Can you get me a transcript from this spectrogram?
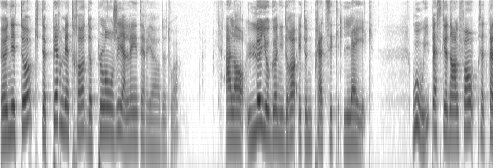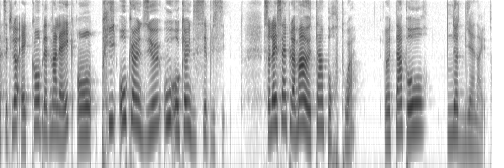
Un état qui te permettra de plonger à l'intérieur de toi. Alors, le yoga nidra est une pratique laïque. Oui, oui, parce que dans le fond, cette pratique-là est complètement laïque. On prie aucun dieu ou aucun disciple ici. Cela est simplement un temps pour toi, un temps pour notre bien-être.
